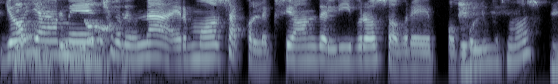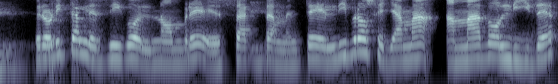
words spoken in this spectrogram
yo No, ya es que me he no. hecho de una hermosa colección de libros sobre populismos, pero ahorita les digo el nombre exactamente. El libro se llama Amado Líder,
